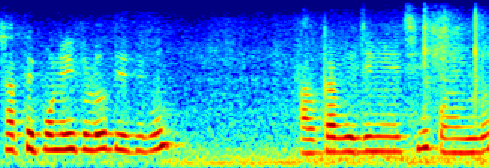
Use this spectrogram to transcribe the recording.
সাথে পনিরগুলো দিয়ে দিব। হালকা ভেজে নিয়েছি পনিরগুলো।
